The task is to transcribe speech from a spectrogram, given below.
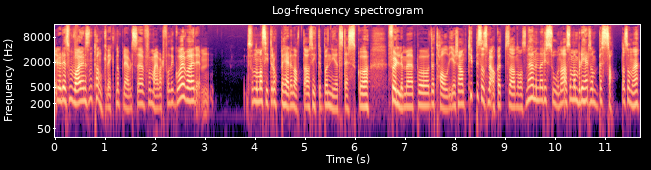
Eller det som var en sånn tankevekkende opplevelse for meg, i hvert fall i går, var mm, så når man sitter oppe hele natta og sitter på en nyhetsdesk og følger med på detaljer sånn, Typisk sånn som jeg akkurat sa nå. Sånn, «Hæ, men Arizona, altså Man blir helt sånn besatt av sånne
